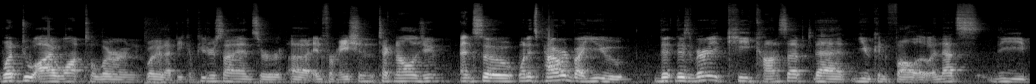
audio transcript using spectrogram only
what do I want to learn, whether that be computer science or uh, information technology. And so when it's powered by you, th- there's a very key concept that you can follow, and that's the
